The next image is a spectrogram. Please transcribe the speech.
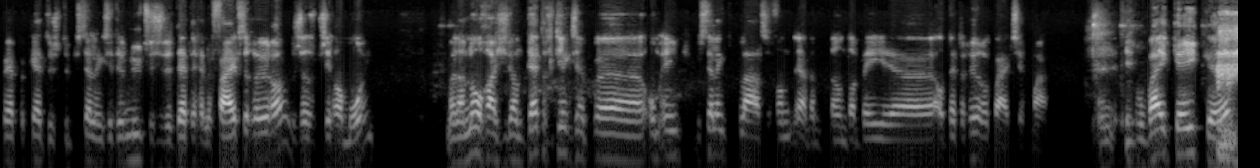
per pakket, dus de bestelling zit er nu tussen de 30 en de 50 euro. Dus dat is op zich al mooi. Maar dan nog, als je dan 30 kliks hebt eh, om één bestelling te plaatsen, van, ja, dan, dan, dan ben je eh, al 30 euro kwijt, zeg maar. En hoe wij keken,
